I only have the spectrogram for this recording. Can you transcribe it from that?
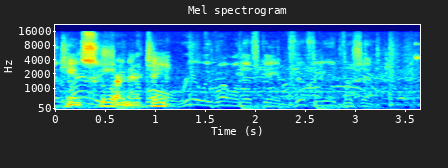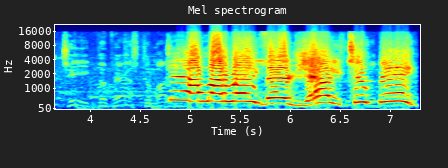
And can't score on their team. Really well in this game, 58%. Teague, the pass to Mike. Get out of my way, Virgil. You're too big.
